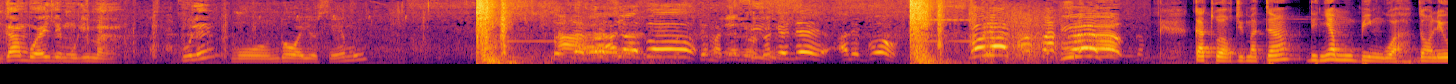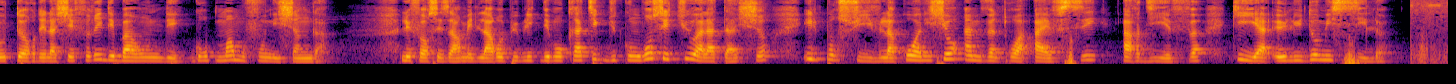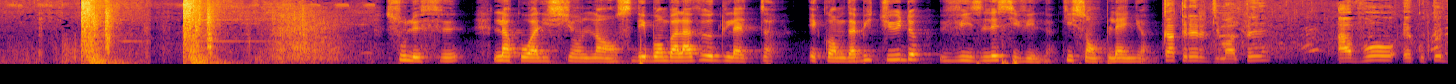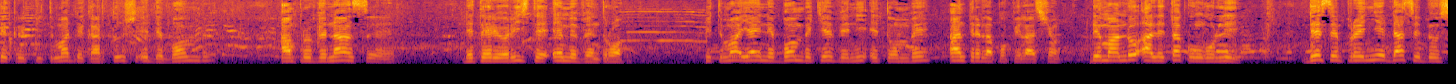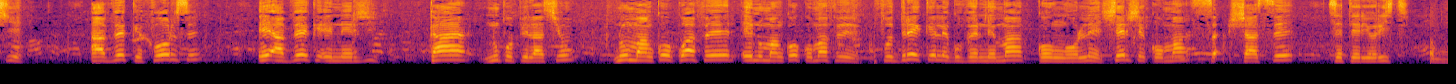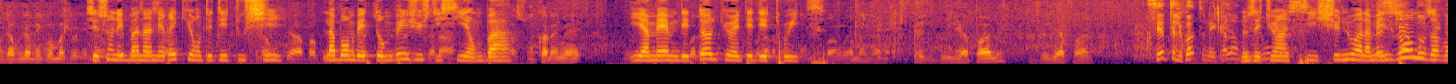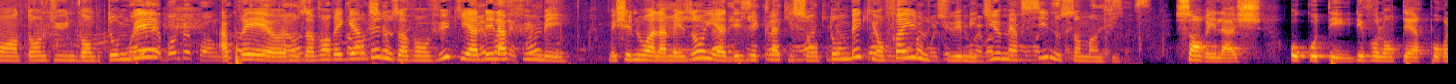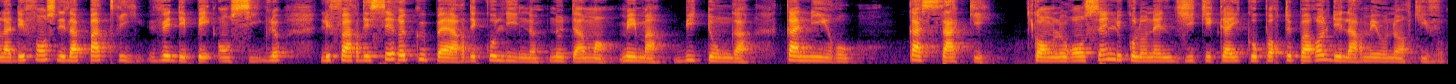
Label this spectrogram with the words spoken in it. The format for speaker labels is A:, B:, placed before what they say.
A: ngambo ya ile mulima kule
B: mundoa hiyo sehemu
C: 4 heures du matin, de Nyamubingwa, dans les hauteurs de la chefferie des Baoundé, groupement Mufuni Shanga. Les forces armées de la République démocratique du Congo se tuent à la tâche. Ils poursuivent la coalition M23 AFC RDF qui y a élu domicile. Sous le feu, la coalition lance des bombes à l'aveuglette et comme d'habitude vise les civils qui s'en plaignent.
A: 4 heures du matin, avons écouté des crépitements de cartouches et de bombes en provenance des terroristes M23. Il y a une bombe qui est venue et tombée entre la population. Demandons à l'État congolais de se prégner dans ce dossier avec force et avec énergie, car nous, populations, nous manquons quoi faire et nous manquons comment faire. Il faudrait que le gouvernement congolais cherche comment chasser ces terroristes.
C: Ce sont les bananeraies qui ont été touchés. La bombe est tombée juste ici en bas. Il y a même des tôles qui ont été détruites. Nous étions assis chez nous à la maison, nous avons entendu une bombe tomber. Après, euh, nous avons regardé, nous avons vu qu'il y a de la fumée. Mais chez nous à la maison, il y a des éclats qui sont tombés, qui ont failli nous tuer. Mais Dieu merci, nous sommes en vie. Sans relâche, aux côtés des volontaires pour la défense de la patrie, VDP en sigle, les FARDC récupèrent des collines, notamment Mema, Bitonga, Kaniro, Kasake, comme le renseigne le colonel Jike Kaiko, porte-parole de l'armée au Nord Kivu.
